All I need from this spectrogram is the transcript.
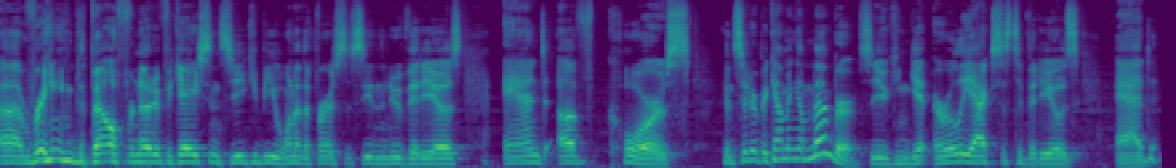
uh, ringing the bell for notifications so you can be one of the first to see the new videos. And of course, consider becoming a member so you can get early access to videos ad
